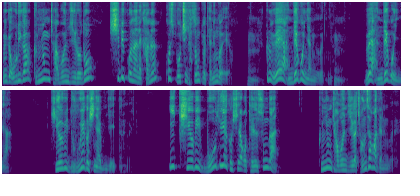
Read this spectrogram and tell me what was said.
그러니까 우리가 금융 자본주의로도 10위권 안에 가면 코스피 5천이 자동적으로 되는 거예요. 음. 그럼 왜 안 되고 있냐는 거거든요. 음. 왜안 되고 있냐? 기업이 누구의 것이냐의 문제에 있다는 거죠. 이 기업이 모두의 것이라고 되는 순간 금융 자본주의가 정상화되는 거예요.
